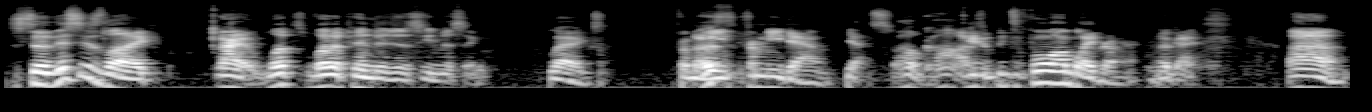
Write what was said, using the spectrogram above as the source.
So this is like All right. What's what appendage is he missing? legs from Both? knee, from knee down. Yes, Oh God. he's a, he's a full on Blade Runner. Okay. Um,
